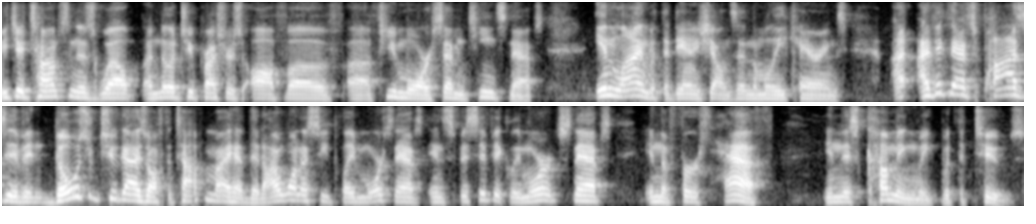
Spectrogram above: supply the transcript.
BJ Thompson as well, another two pressures off of a few more 17 snaps, in line with the Danny Sheltons and the Malik Herrings. I, I think that's positive, and those are two guys off the top of my head that I want to see play more snaps, and specifically more snaps in the first half in this coming week with the twos.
